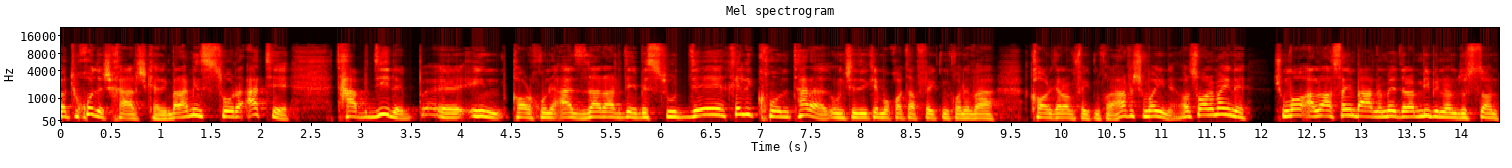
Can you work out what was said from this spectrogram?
و تو خودش خرج کردیم. برای همین سرعت تبدیل این کارخونه از ضررده به سوده خیلی کنتر از اون چیزی که مخاطب فکر می‌کنه و کارگران فکر می‌کنه حرف شما اینه. حالا سوال من اینه شما الان اصلا این برنامه دارن می‌بینن دوستان.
